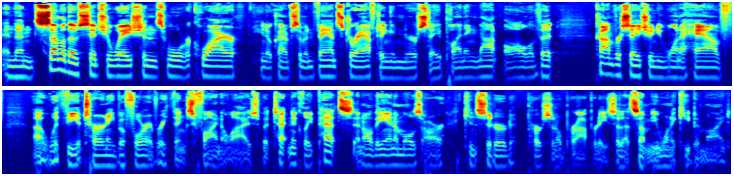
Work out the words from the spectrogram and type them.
And then some of those situations will require, you know, kind of some advanced drafting in your estate planning, not all of it. Conversation you want to have uh, with the attorney before everything's finalized. But technically, pets and all the animals are considered personal property. So that's something you want to keep in mind.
